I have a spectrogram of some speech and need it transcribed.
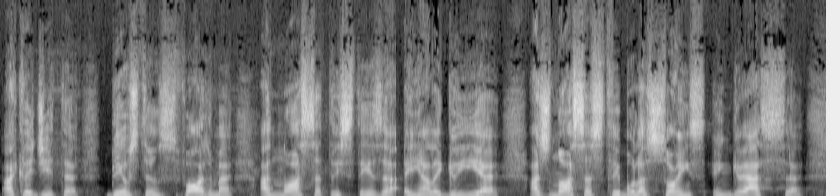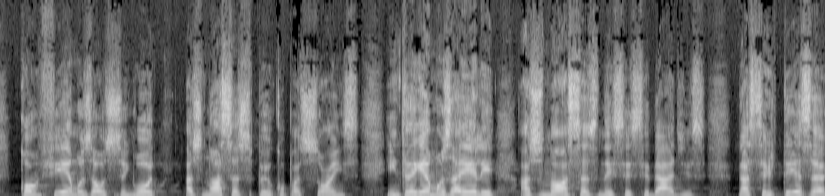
Acredita, Deus transforma a nossa tristeza em alegria, as nossas tribulações em graça. Confiemos ao Senhor as nossas preocupações, entreguemos a Ele as nossas necessidades, na certeza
